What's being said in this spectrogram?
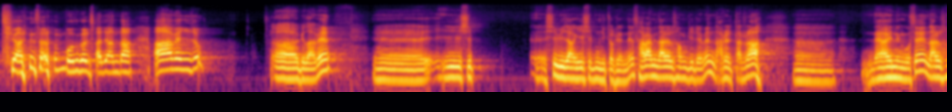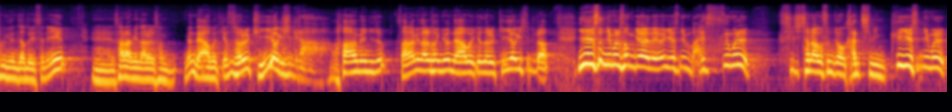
취하는 사람 모든 걸 차지한다. 아멘이죠. 어, 그 다음에 20, 12장 26절 그랬네. 사람이 나를 섬기려면 나를 따르라. 어, 내가 있는 곳에 나를 섬기는 자도 있으니 사람이 나를 섬기면 내 아버지께서 저를 귀히 여기시리라. 아멘이죠. 사람이 나를 섬기면 내 아버지께서 저를 귀히 여기시리라. 예수님을 섬겨야 돼요. 예수님 말씀을 실천하고 순종하고 가르침이 그 예수님을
